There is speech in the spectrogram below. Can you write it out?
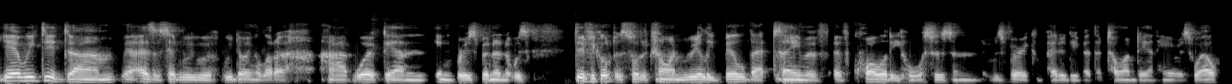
Yeah, we did. Um, as I said, we were we were doing a lot of hard work down in Brisbane, and it was difficult to sort of try and really build that team of, of quality horses, and it was very competitive at the time down here as well.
